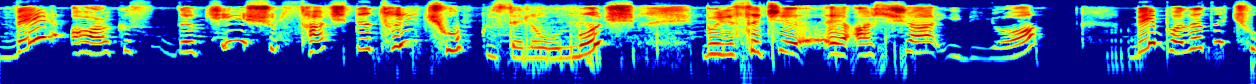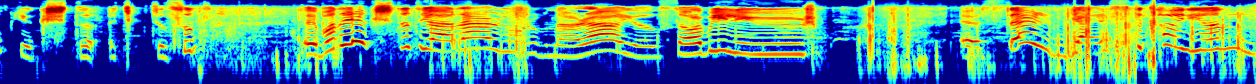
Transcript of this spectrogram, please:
Ve arkasındaki şu saç detayı çok güzel olmuş. Böyle saçı e, aşağı iniyor. Ve bana da çok yakıştı açıkçası. E, bana yakıştı diyenler yorumlara yazabilir. Evet, yani Sky'ın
